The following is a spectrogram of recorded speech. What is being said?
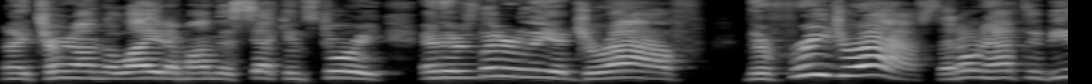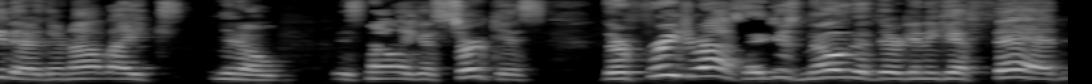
And I turn on the light. I'm on the second story and there's literally a giraffe. They're free giraffes. They don't have to be there. They're not like, you know, it's not like a circus. They're free giraffes. They just know that they're going to get fed.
